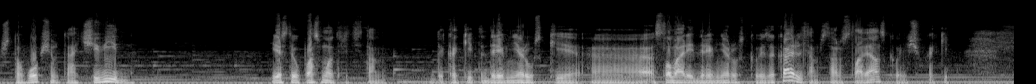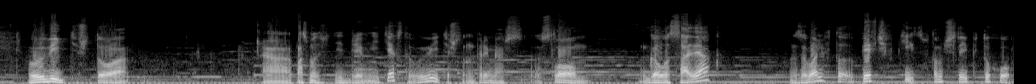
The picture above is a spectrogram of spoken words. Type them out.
что, в общем-то, очевидно. Если вы посмотрите там да, какие-то древнерусские э, словари древнерусского языка или там старославянского или еще какие-то, вы увидите, что э, посмотрите древние тексты, вы увидите, что, например, словом голосовяк называли певчих птиц, в том числе и петухов.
